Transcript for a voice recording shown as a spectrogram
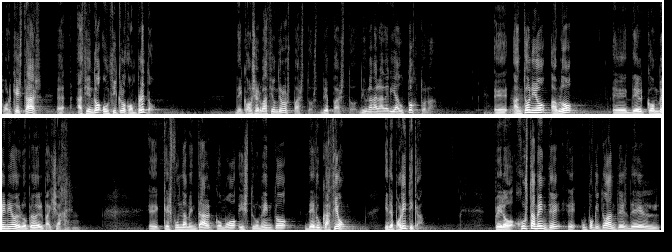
¿Por qué estás eh, haciendo un ciclo completo? de conservación de los pastos, de pasto, de una ganadería autóctona. Antonio habló eh, del Convenio Europeo del Paisaje. eh, que es fundamental como instrumento de educación y de política. Pero justamente, eh, un poquito antes del,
